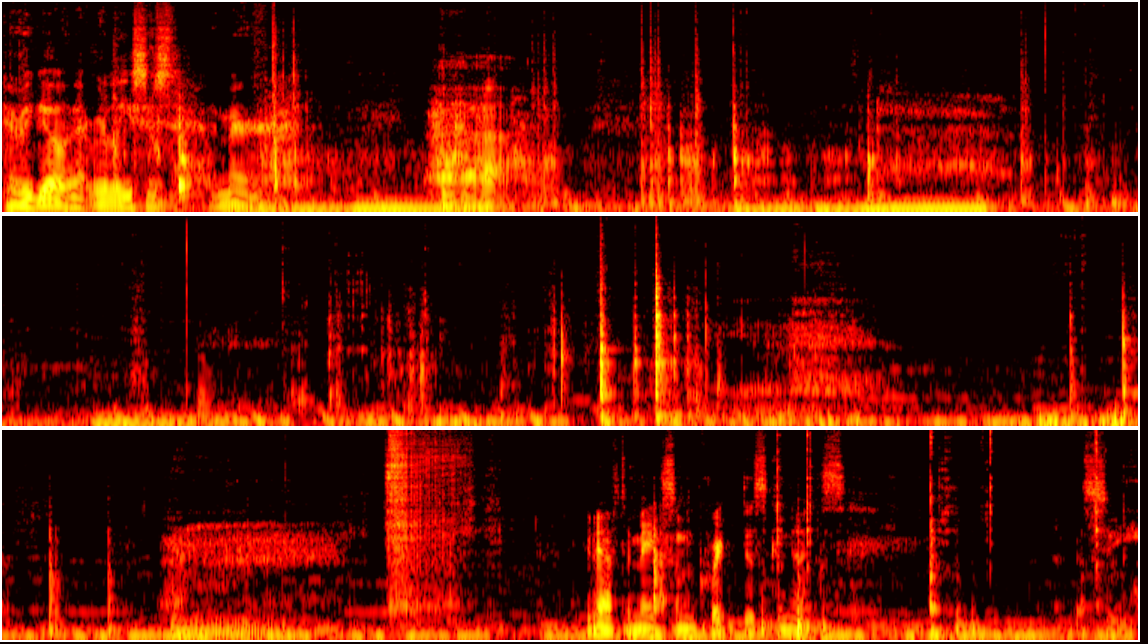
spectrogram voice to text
There we go. That releases the mirror. Gonna have to make some quick disconnects. Let's see.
